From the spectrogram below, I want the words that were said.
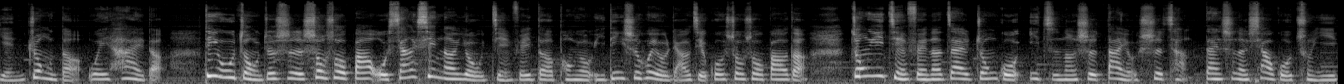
严重的危害的。第五种就是瘦瘦包，我相信呢，有减肥的朋友一定是会有了解过瘦瘦包的。中医减肥呢，在中国一直呢是大有市场，但是呢效果存疑，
